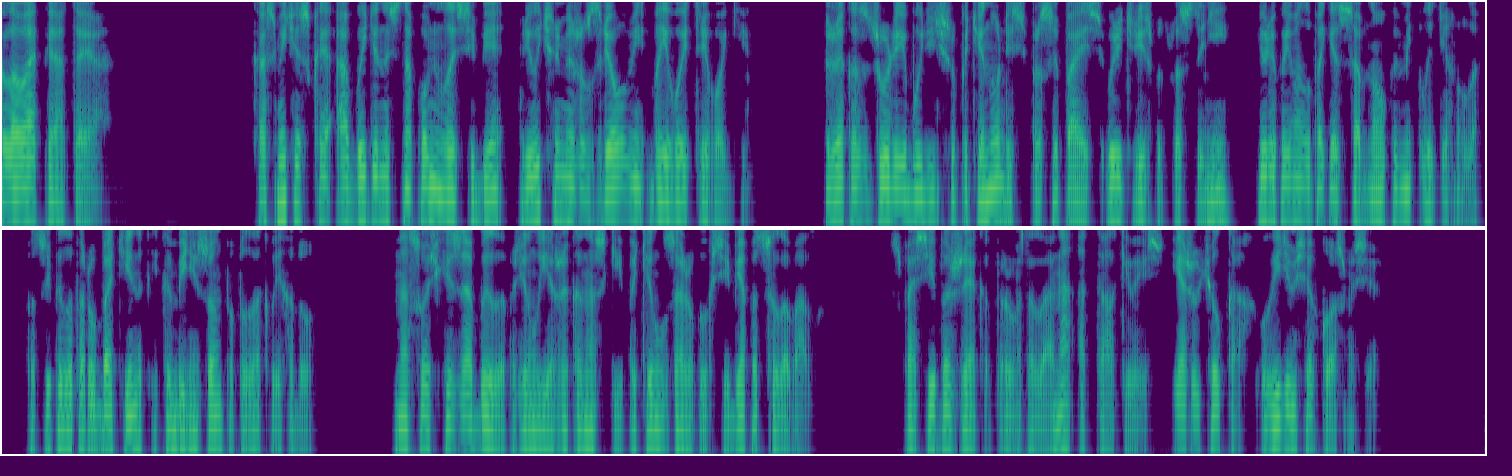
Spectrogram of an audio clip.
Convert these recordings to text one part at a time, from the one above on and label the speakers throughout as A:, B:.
A: Глава пятая. Космическая обыденность напомнила себе привычными же боевой тревоги. Жека с Джулией буднично потянулись, просыпаясь, вылетели из-под простыни. Юля поймала пакет с обновками, вытряхнула. Подцепила пару ботинок и комбинезон поплыла к выходу. Носочки забыла, протянул я Жека носки, потянул за руку к себе, поцеловал. «Спасибо, Жека», — промотала она, отталкиваясь. «Я же в чулках. Увидимся в космосе».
